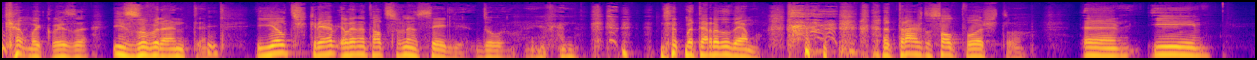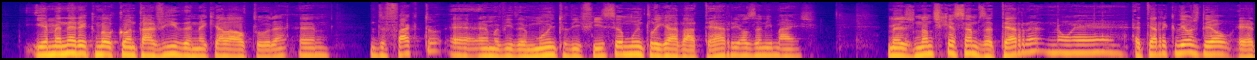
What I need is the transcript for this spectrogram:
que é uma coisa exuberante. E ele descreve, ele é natal de Sernancelho, do, uma terra do demo, atrás do sol posto. Uh, e e a maneira como ele conta a vida naquela altura, hum, de facto, é uma vida muito difícil, muito ligada à terra e aos animais. Mas não nos esqueçamos, a terra não é a terra que Deus deu, é a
